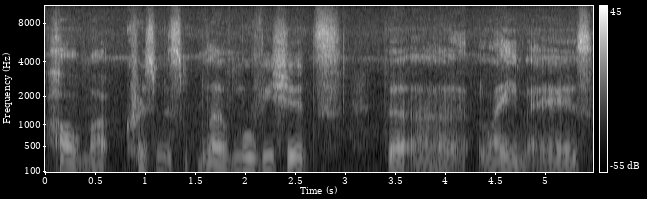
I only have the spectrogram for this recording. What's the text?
Hallmark Christmas love movie shits. The uh, lame ass,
